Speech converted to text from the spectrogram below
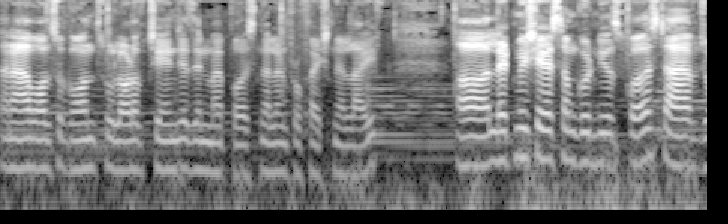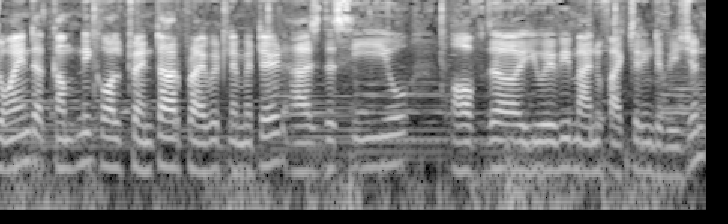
and I've also gone through a lot of changes in my personal and professional life. Uh, let me share some good news first. I have joined a company called Trentar Private Limited as the CEO of the UAV manufacturing division.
